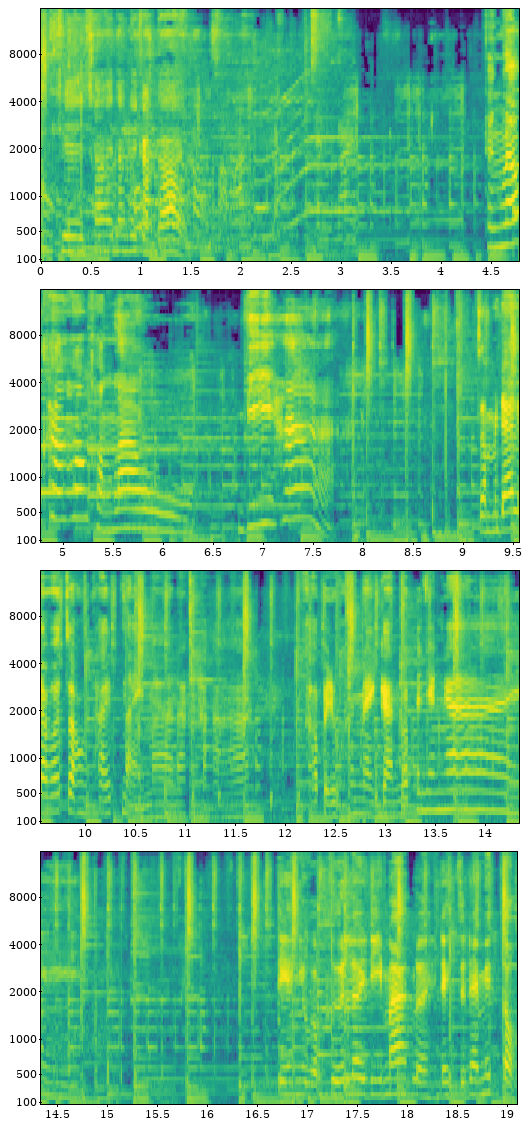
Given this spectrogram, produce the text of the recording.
โอเคใช่นั่งด้วยกันได้ น้องสามารถนั่งได้ถึงแล้วค่ะห้องของเรา B5 จำไม่ได้แล้วว่าจองไทป์ไหนมานะคะ เข้าไปดูข้างในกันว่าเป็นยังไง เตียงอยู่กับพื้นเลยดีมากเลย เด็กจะได้ไม่ตก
